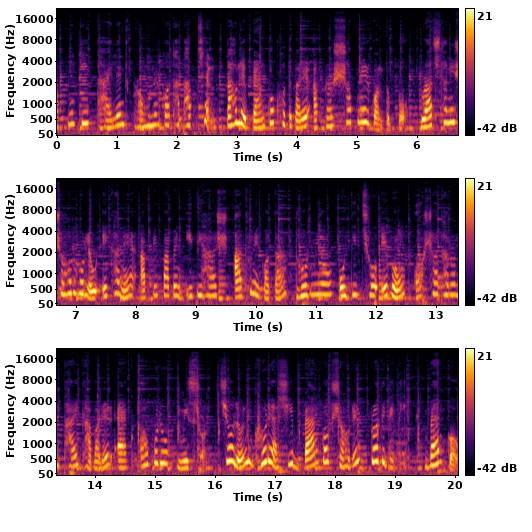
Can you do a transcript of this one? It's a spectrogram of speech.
আপনি কি থাইল্যান্ড ভ্রমণের কথা ভাবছেন তাহলে ব্যাংকক হতে পারে আপনার স্বপ্নের গন্তব্য। রাজধানী শহর হলেও এখানে আপনি পাবেন ইতিহাস, আধুনিকতা, ধর্মীয় ঐতিহ্য এবং অসাধারণ থাই খাবারের এক অপরূপ মিশ্রণ। চলুন ঘুরে আসি ব্যাংকক শহরের প্রতিটি দিক। ব্যাংকক,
